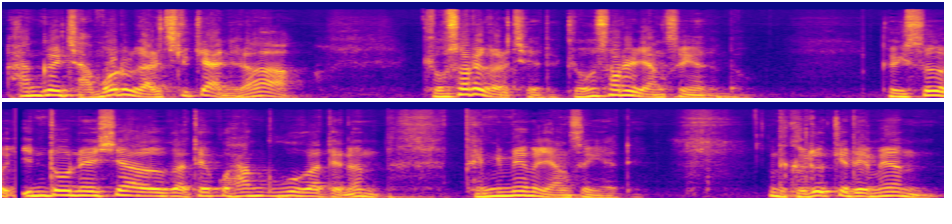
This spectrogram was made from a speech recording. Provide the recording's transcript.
한글 자모를 가르칠 게 아니라 교사를 가르쳐야 돼. 교사를 양성해야 된다고. 거기서 인도네시아어가 되고 한국어가 되는 100명을 양성해야 돼. 근데 그렇게 되면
